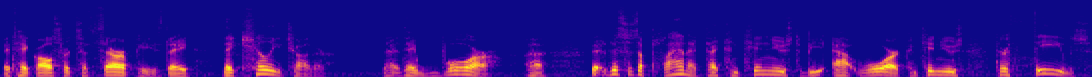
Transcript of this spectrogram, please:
they take all sorts of therapies, they, they kill each other, they, they war. Uh, th- this is a planet that continues to be at war, continues, they're thieves,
